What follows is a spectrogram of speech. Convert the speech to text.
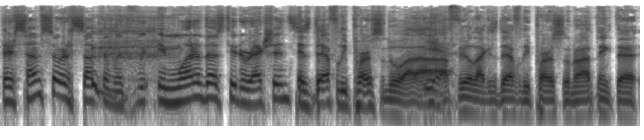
there's some sort of something with in one of those two directions. It's definitely personal. I, Yeah. I feel like it's definitely personal. I think that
